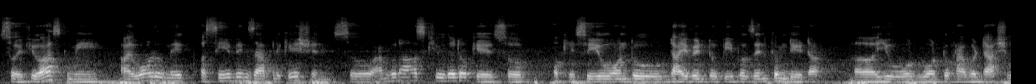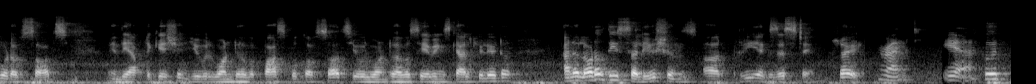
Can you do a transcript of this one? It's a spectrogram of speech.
So if you ask me, I want to make a savings application. So I'm going to ask you that okay, so okay, so you want to dive into people's income data. Uh, you would want to have a dashboard of sorts in the application. You will want to have a passbook of sorts. You will want to have a savings calculator, and a lot of these solutions are pre-existing, right? Right. Yeah. So it,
